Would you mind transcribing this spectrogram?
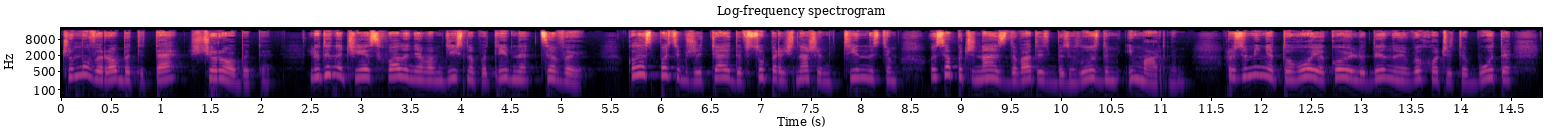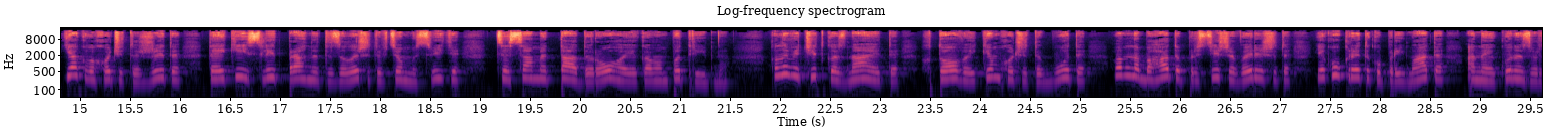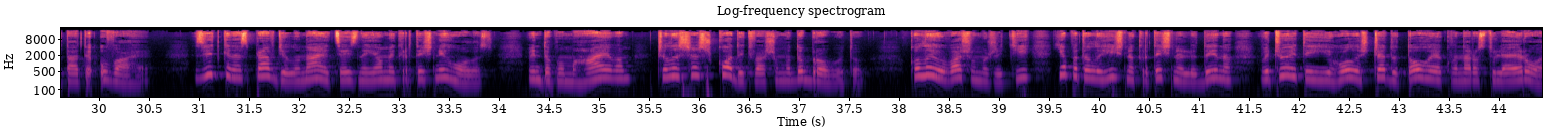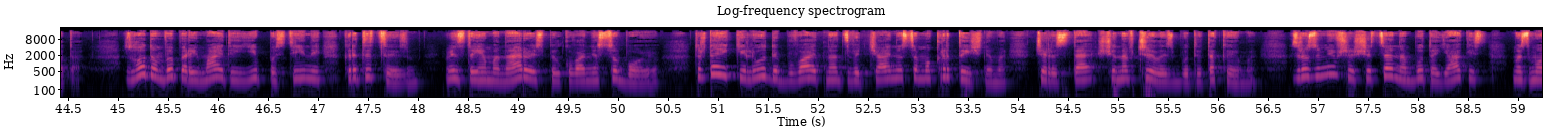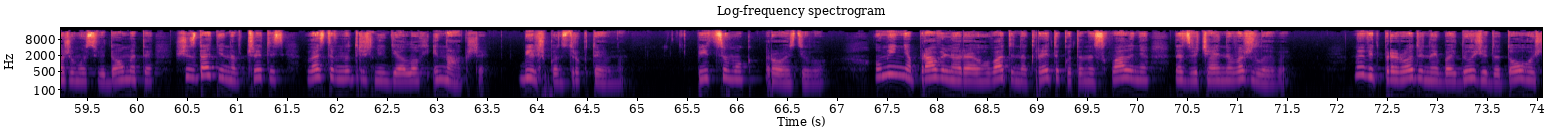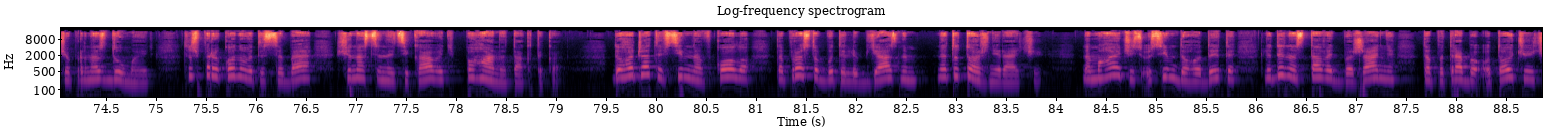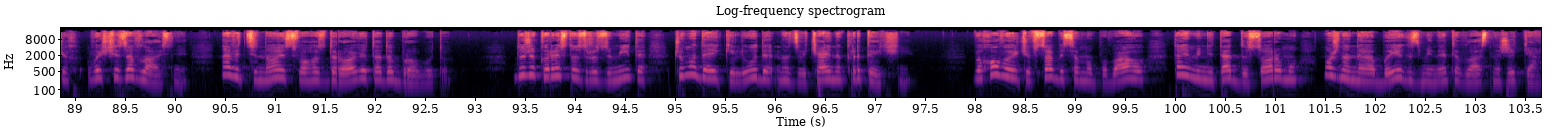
Чому ви робите те, що робите? Людина, чиє схвалення вам дійсно потрібне, це ви. Коли спосіб життя йде всупереч нашим цінностям, усе починає здаватись безглуздим і марним. Розуміння того, якою людиною ви хочете бути, як ви хочете жити та який слід прагнете залишити в цьому світі, це саме та дорога, яка вам потрібна. Коли ви чітко знаєте, хто ви і ким хочете бути, вам набагато простіше вирішити, яку критику приймати, а на яку не звертати уваги. Звідки насправді лунає цей знайомий критичний голос? Він допомагає вам чи лише шкодить вашому добробуту? Коли у вашому житті є патологічна критична людина, ви чуєте її голос ще до того, як вона розтуляє рота. Згодом ви переймаєте її постійний критицизм. Він стає манерою спілкування з собою. Тож деякі люди бувають надзвичайно самокритичними через те, що навчились бути такими. Зрозумівши, що це набута якість, ми зможемо усвідомити, що здатні навчитись вести внутрішній діалог інакше, більш конструктивно. Підсумок розділу уміння правильно реагувати на критику та несхвалення надзвичайно важливе. Ми від природи найбайдужі до того, що про нас думають, тож переконувати себе, що нас це не цікавить, погана тактика. Догоджати всім навколо та просто бути люб'язним нетотожні речі. Намагаючись усім догодити, людина ставить бажання та потреби оточуючих вище за власні, навіть ціною свого здоров'я та добробуту. Дуже корисно зрозуміти, чому деякі люди надзвичайно критичні. Виховуючи в собі самоповагу та імунітет до сорому, можна неабияк змінити власне життя.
